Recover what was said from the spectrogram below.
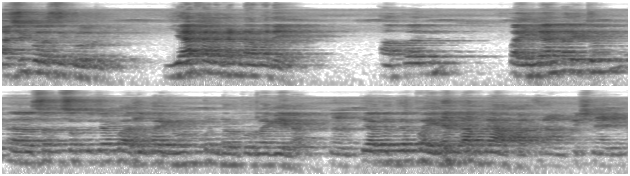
अशी परिस्थिती होती. या कालखंडामध्ये आपण पहिल्यांदा इथून अं, संत सत्तूच्या पादुका घेऊन पंढरपूरला गेला. त्याबद्दल पहिल्यांदा आपले आभार. रामकृष्ण हरी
